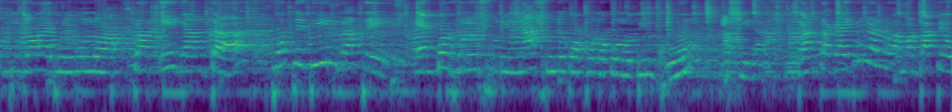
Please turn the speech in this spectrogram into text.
মধ্যে জড়ায় ধরে বলল, আপনার এই গানটা প্রতিদিন রাতে একবার হলেও শুনি না, শুনে কখনো কোনো দিন ঘুম আসি না। গানটা গাইবেন আর আমার বাপেও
